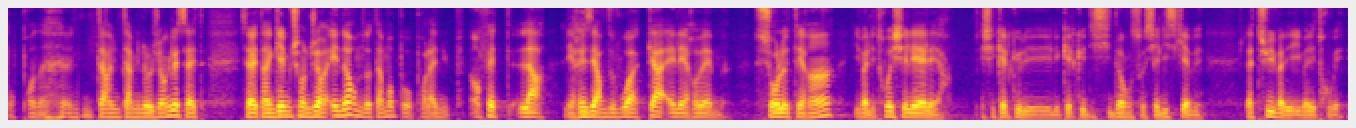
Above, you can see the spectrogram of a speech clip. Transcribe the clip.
pour prendre une, terminologie anglaise, ça va, être, ça va être un game changer énorme, notamment pour, pour la NUP. En fait, là, les réserves de voix KLREM sur le terrain, il va les trouver chez les LR, chez quelques, les, quelques dissidents socialistes qu'il y avait. Là-dessus, il va, les, il va les trouver.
